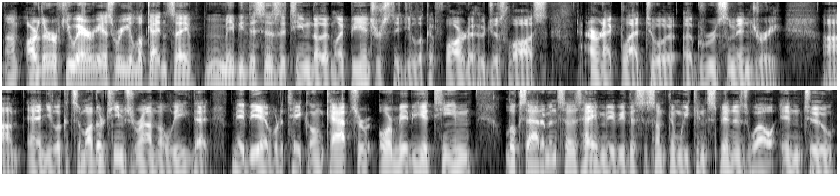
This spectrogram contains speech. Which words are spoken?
Um, are there a few areas where you look at and say hmm, maybe this is a team though that might be interested? You look at Florida, who just lost Aaron Ekblad to a, a gruesome injury, um, and you look at some other teams around the league that may be able to take on caps, or or maybe a team looks at them and says, hey, maybe this is something we can spin as well into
